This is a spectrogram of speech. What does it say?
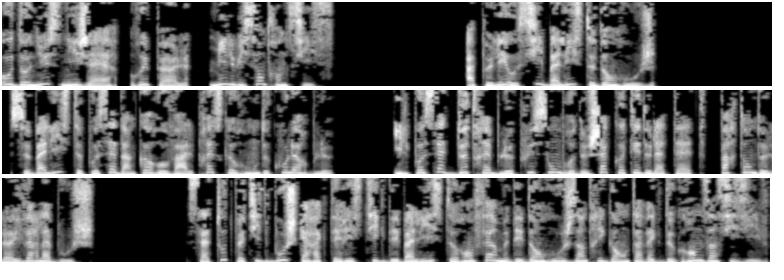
Odonus niger, Ruppel, 1836. Appelé aussi baliste dents rouges. Ce baliste possède un corps ovale presque rond de couleur bleue. Il possède deux traits bleus plus sombres de chaque côté de la tête, partant de l'œil vers la bouche. Sa toute petite bouche caractéristique des balistes renferme des dents rouges intrigantes avec de grandes incisives.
